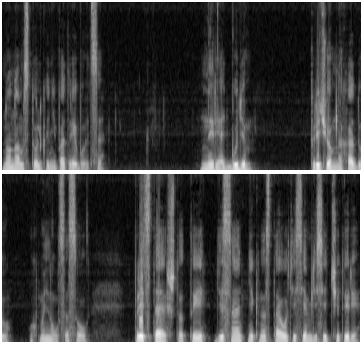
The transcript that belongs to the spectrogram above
но нам столько не потребуется». «Нырять будем?» «Причем на ходу», — ухмыльнулся Сол. «Представь, что ты десантник на Стауте-74»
